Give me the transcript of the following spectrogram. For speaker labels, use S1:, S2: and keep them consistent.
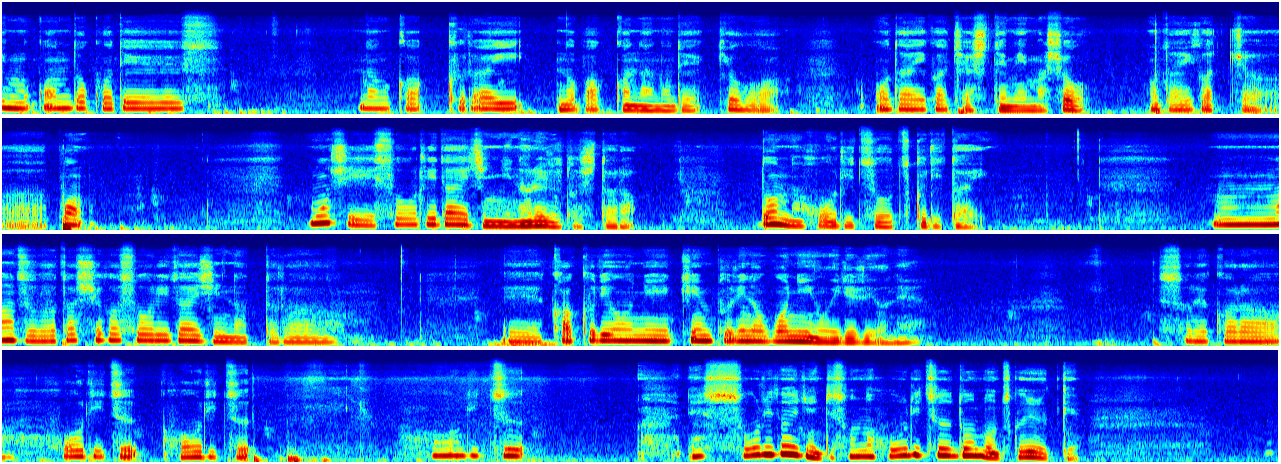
S1: リモコンどこです。なんか暗いのばっかなので今日はお題ガチャしてみましょう。お題ガチャポン。もし総理大臣になれるとしたらどんな法律を作りたい？んまず私が総理大臣になったら、えー、閣僚にキンプリの5人を入れるよね。それから法律法律。法律。え総理大臣ってそんな法律どんどん作れるっけ？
